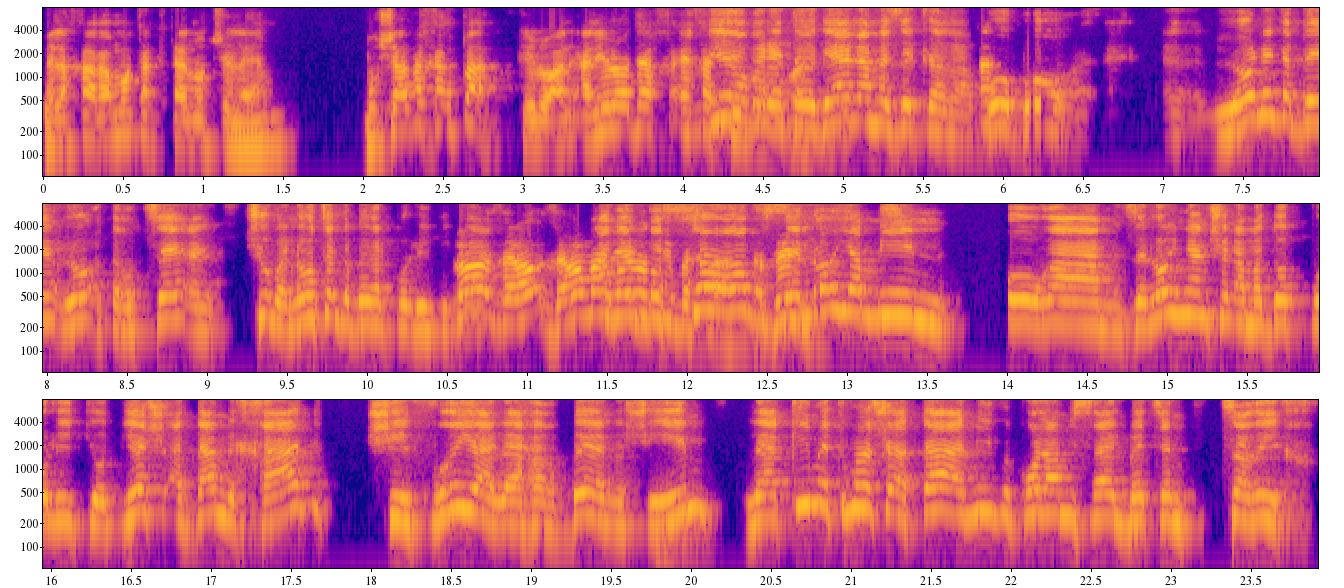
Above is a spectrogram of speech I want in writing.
ולחרמות הקטנות שלהם. בושה וחרפה. כאילו, אני, אני לא יודע איך ניר, אבל אתה יודע למה זה קרה. בוא, בוא, לא נדבר, לא, אתה רוצה, שוב, אני לא רוצה לדבר על פוליטיקה. לא, זה לא, זה לא מעניין אבל אותי בכלל, בסוף זה. לא ימין או רע"מ, זה לא עניין של עמדות פוליטיות. יש אדם אחד שהפריע להרבה אנשים להקים את מה שאתה, אני וכל עם ישראל בעצם צריך.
